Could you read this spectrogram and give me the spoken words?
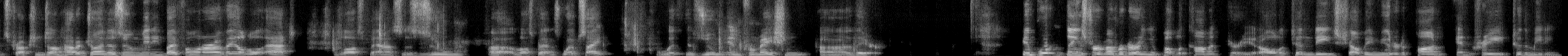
Instructions on how to join a Zoom meeting by phone are available at Los Banos' Zoom, uh, Los Banos website with the Zoom information uh, there. Important things to remember during the public comment period. All attendees shall be muted upon entry to the meeting.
